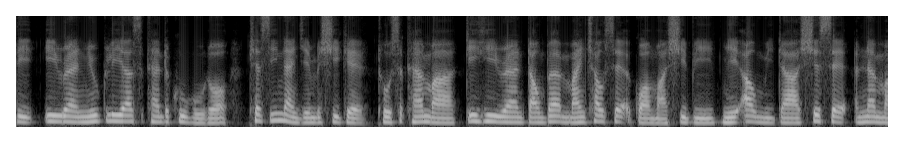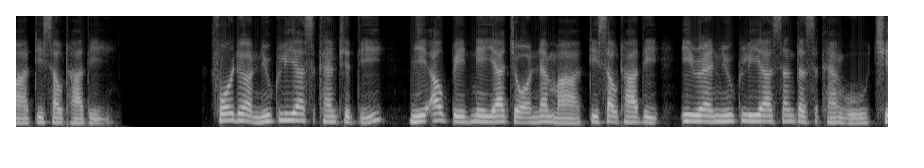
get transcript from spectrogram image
သည့်အီရန်နျူကလ িয়ার စခန်းတစ်ခုကိုတော့ဖျက်ဆီးနိုင်ခြင်းမရှိခဲ့ထိုစခန်းမှာတီဟီရန်တောင်ဘက်မိုင်60အကွာမှာရှိပြီးမြေအောက်မီတာ80အနက်မှာတိစောက်ထားသည် Forder နျူကလ িয়ার စခန်းဖြစ်သည့်မြေအောက်ပေ200ကျော်အနက်မှာတိစောက်ထားသည့်အီရန်နျူကလ িয়ার စမ်းသပ်စခန်းကိုခြေ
